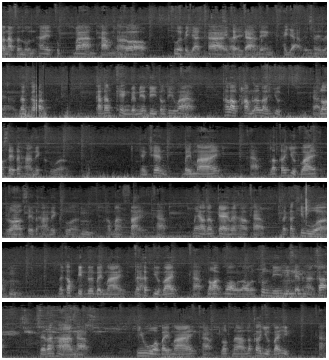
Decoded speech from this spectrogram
สนับสนุนให้ทุกบ้านทำครับก็ช่วยประหยัดค่าใช่ จัดการครับเรื่องขยะเลย ใช่แล้ว แล้วก็การทำเข่งแบบนี้ดีตรงที่ว่า ครับถ้าเราทำแล้วเราหยุดครับ รอเศษอาหารในครัว อย่างเช่น ใบไม้ ครับ แล้วก็หยุดไว้รอครับเศษอาหารในครัวอืม เอามาใส่ ครับไม่เอาน้ำแกงนะครับ ครับแล้วก็ขี้วัว อืม แล้วก็ปิดด้วยใบไม้ แล้วก็หยุดไว้ครับรอรอรอวันพรุ่งนี้มีอืมเศษอาหารก็ เศษอาหารครับขี้วัวใบไม้ครับรดน้ำแล้วก็หยุดไว้อีก ครับ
